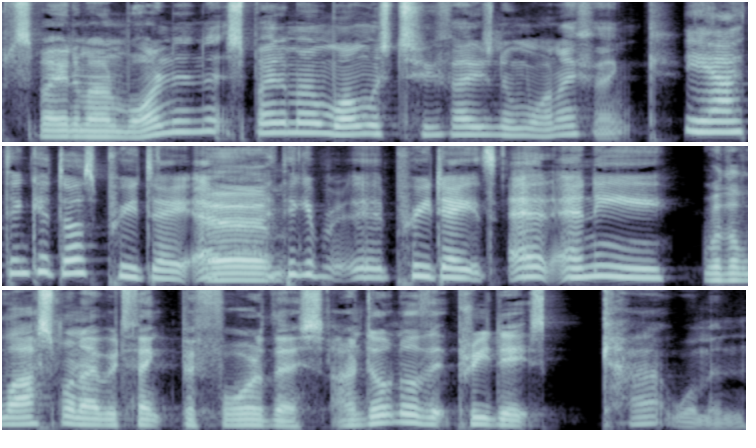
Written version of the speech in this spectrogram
Predates Spider-Man One, isn't it? Spider-Man One was two thousand and one, I think. Yeah, I think it does predate. Uh, I Um, think it, it predates a- any. Well, the last one I would think before this, I don't know if it predates Catwoman.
